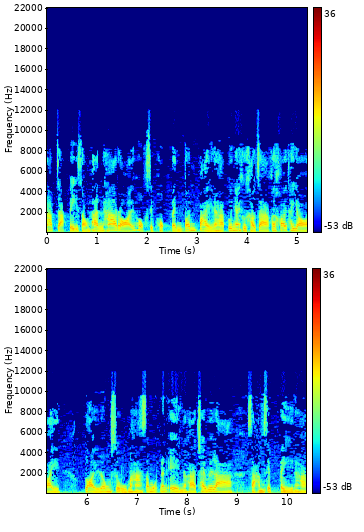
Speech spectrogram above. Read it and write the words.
นับจากปี 2566 เป็นต้นไปนะคะพูดง่ายคือเขาจะค่อยๆ ทยอยปล่อยลงสู่มหาสมุทรนั่นเองนะคะ ใช้เวลา 30 ปีนะคะ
